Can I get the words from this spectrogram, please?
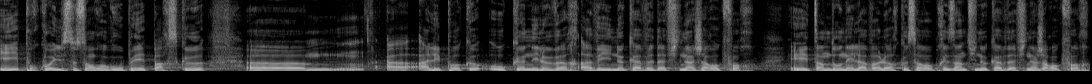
Et pourquoi ils se sont regroupés? Parce que euh, à, l'époque, aucun éleveur avait une cave d'affinage à Roquefort. Et étant donné la valeur que ça représente, une cave d'affinage à Roquefort,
